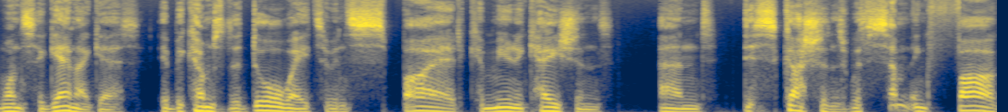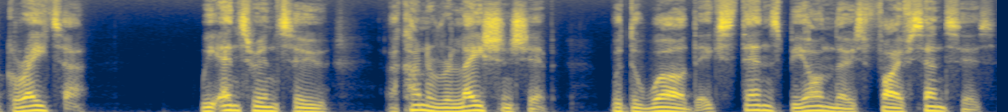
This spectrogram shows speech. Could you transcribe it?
once again, I guess, it becomes the doorway to inspired communications and discussions with something far greater. We enter into a kind of relationship with the world that extends beyond those five senses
